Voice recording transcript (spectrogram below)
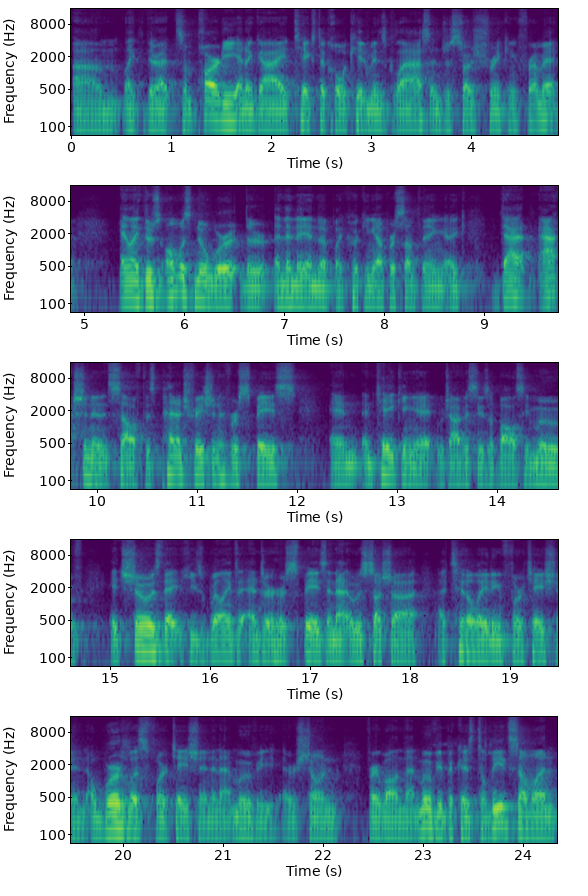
um, like they're at some party and a guy takes Nicole Kidman's glass and just starts shrinking from it. And like there's almost no word there, and then they end up like hooking up or something. Like that action in itself, this penetration of her space and and taking it, which obviously is a ballsy move, it shows that he's willing to enter her space, and that it was such a, a titillating flirtation, a wordless flirtation in that movie. It was shown very well in that movie because to lead someone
